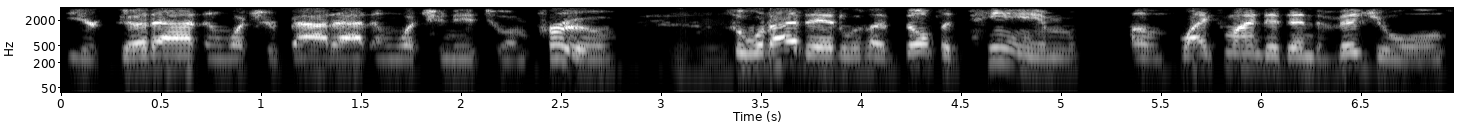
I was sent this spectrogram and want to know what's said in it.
you're good at and what you're bad at and what you need to improve. Mm-hmm. So what I did was I built a team of like-minded individuals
